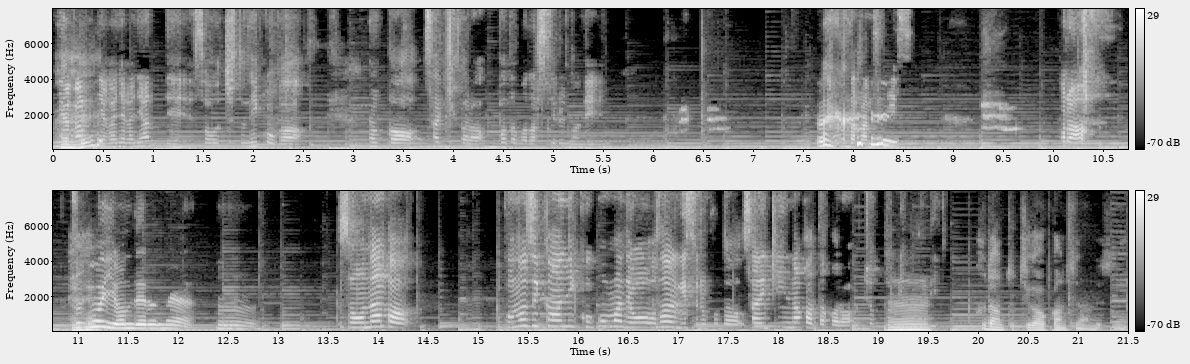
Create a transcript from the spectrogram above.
にゃがにゃがにゃがにゃって、そう、ちょっと猫が、なんかさっきからバタバタしてるので、こんな感じです。ほら、すごい呼んでるね。うん。そう、なんか、この時間にここまで大騒ぎすること最近なかったから、ちょっとびっくり。普段と違う感じなんですね。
